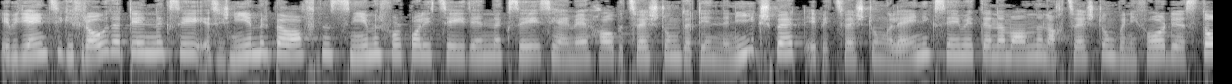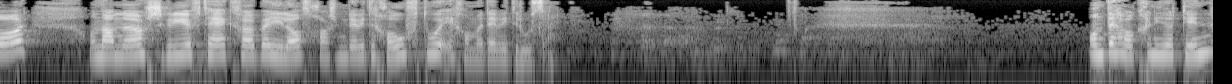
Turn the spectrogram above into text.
Ich war die einzige Frau dort drinnen. Es war niemand bewaffnet, es war niemand vor der Polizei drinnen. Sie haben mich halb zwei Stunden dort drinnen eingesperrt. Ich war zwei Stunden alleine mit diesen Männern. Nach zwei Stunden bin ich vor dem Tor und am nächsten gerufen, hey, Köbeli, los, kannst du mir den wieder auftun? Ich komme dann wieder raus. Und dann hocke ich dort drin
